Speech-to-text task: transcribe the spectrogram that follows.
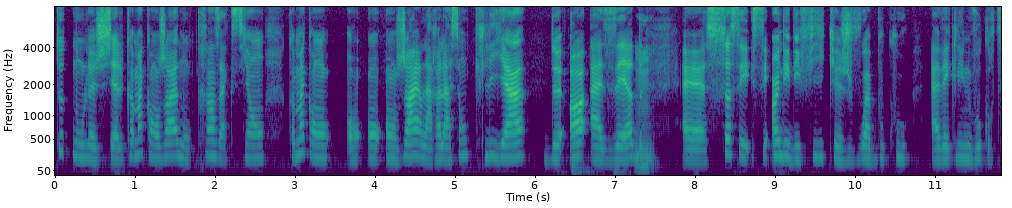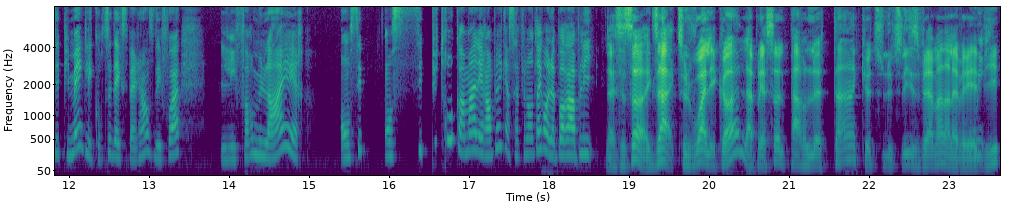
tous nos logiciels, comment qu'on gère nos transactions, comment qu'on on, on- on gère la relation client de A à Z. Mm. Euh, ça, c'est c'est un des défis que je vois beaucoup avec les nouveaux courtiers. Puis même avec les courtiers d'expérience, des fois, les formulaires, on sait, on sait plus trop comment les remplir quand ça fait longtemps qu'on l'a pas rempli. Ben, c'est ça, exact. Tu le vois à l'école. Après ça, par le temps que tu l'utilises vraiment dans la vraie Oui. vie,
